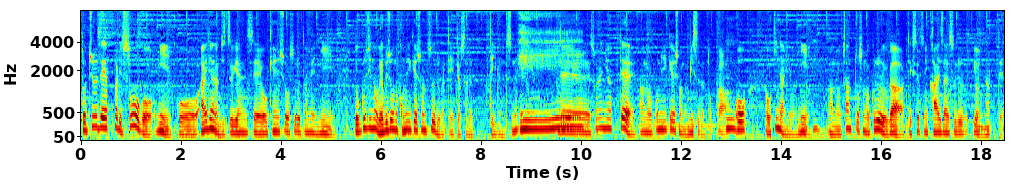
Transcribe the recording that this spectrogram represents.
途中でやっぱり相互にこうアイデアの実現性を検証するために独自のウェブ上のコミュニケーションツールが提供されているんですね。でそれによってあのコミュニケーションのミスだとかを、が起きないように、うん、あのちゃんとそのクルーが適切に介在するようになって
